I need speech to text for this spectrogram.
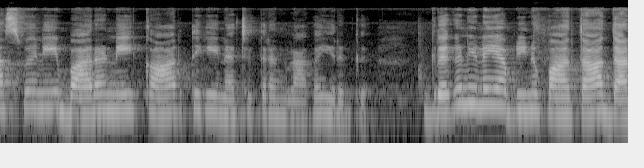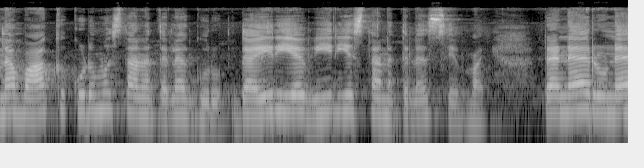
அஸ்வினி பரணி கார்த்திகை நட்சத்திரங்களாக இருக்குது கிரகநிலை அப்படின்னு பார்த்தா தன வாக்கு குடும்பஸ்தானத்தில் குரு தைரிய வீரியஸ்தானத்தில் செவ்வாய் ரண ருண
